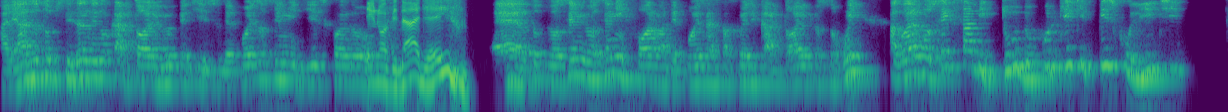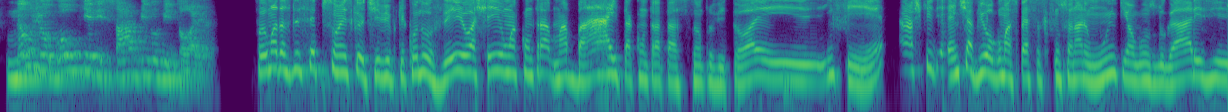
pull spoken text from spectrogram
Aliás, eu tô precisando ir no cartório, viu, Petiço? Depois você me diz quando. Tem novidade aí? É, tô, você, você me informa depois dessas coisas de cartório que eu sou ruim. Agora, você que sabe tudo, por que que Piscolite não jogou o que ele sabe no Vitória. Foi uma das decepções que eu tive, porque quando veio eu achei uma, contra... uma baita contratação para o Vitória e, enfim, é... acho que a gente já viu algumas peças que funcionaram muito em alguns lugares e,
